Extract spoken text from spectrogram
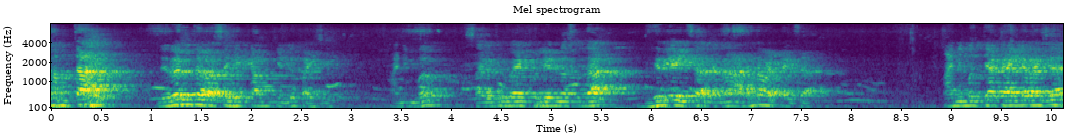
थांबता निरंतर असं हे काम केलं पाहिजे. आणि मग सावित्रीबाई फुलेंना सुद्धा धीर यायचा त्यांना आधार वाटायचा. आणि मग त्या काय करायच्या?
